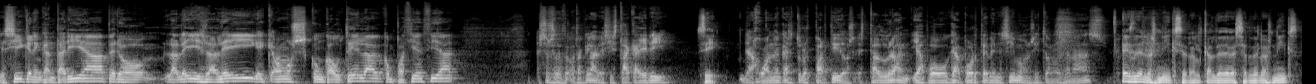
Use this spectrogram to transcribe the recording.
que sí, que le encantaría, pero la ley es la ley, que vamos con cautela, con paciencia. Eso es otra clave. Si está Kyrie Sí, ya jugando en casi todos los partidos, está Durán y a poco que aporte Ben Simmons y todos los demás. es de los Knicks, el alcalde debe ser de los Knicks.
